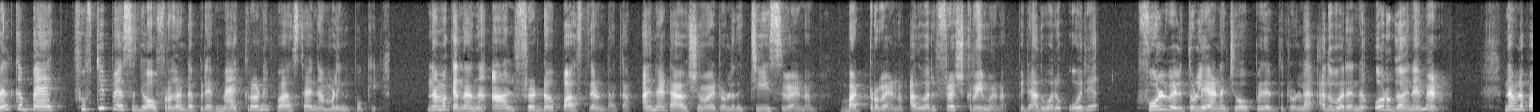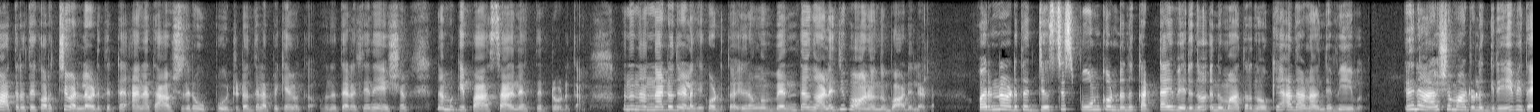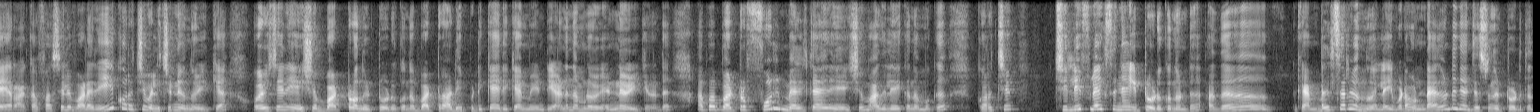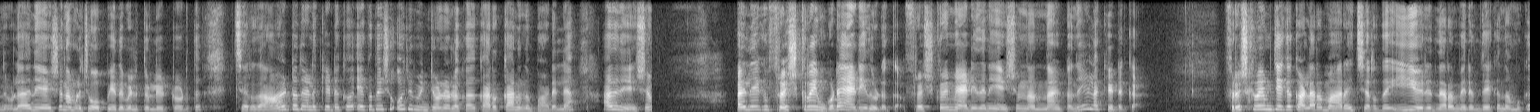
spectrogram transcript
Welcome back fifty percent offer കണ്ടപ്പോഴേ മാക്രോണിക് pasta നമ്മളിങ്ങ് പൊക്കി. നമുക്കെന്താണ് ആൽഫ്രെഡോ പാസ്ത ഉണ്ടാക്കാം. അതിനായിട്ട് ആവശ്യമായിട്ടുള്ളത് ചീസ് വേണം ബട്ടർ വേണം അതുപോലെ ഫ്രഷ് ക്രീം വേണം. പിന്നെ അതുപോലെ ഒരു ഫുൾ വെളുത്തുള്ളിയാണ് ചോപ്പ് ചെയ്തെടുത്തിട്ടുള്ളത്. അതുപോലെ തന്നെ ഒറുഗാനയും വേണം. നമ്മൾ പാത്രത്തിൽ കുറച്ച് വെള്ളം എടുത്തിട്ട് അതിനകത്ത് ആവശ്യത്തിന് ഉപ്പ് ഇട്ടിട്ട് തിളപ്പിക്കാൻ വെക്കാം ഒന്ന് തിളച്ചതിന് ശേഷം നമുക്ക് ഈ പാസ്ത അതിനകത്ത് ഇട്ട് കൊടുക്കാം. ഒന്ന് നന്നായിട്ടൊന്ന് ഇളക്കി കൊടുത്തോ ഇതിനൊന്നും വെന്തങ്ങ് അളിഞ്ഞു പോകാനൊന്നും പാടില്ല കേട്ടോ. ഒരെണ്ണം എടുത്ത് ജസ്റ്റ് സ്പൂൺ കൊണ്ടൊന്ന് കട്ടായി വരുന്നു എന്ന് മാത്രം നോക്കി അതാണ് അതിന്റെ വേവ്. ഇതിനാവശ്യമായിട്ടുള്ള ഗ്രേവി തയ്യാറാക്കാം. ഫസ്റ്റിൽ വളരെ കുറച്ച് വെളിച്ചെണ്ണ ഒന്ന് ഒഴിക്കുക. ഒഴിച്ചതിന് ശേഷം ബട്ടർ ഒന്ന് ഇട്ട് കൊടുക്കുന്നു. ബട്ടർ അടി പിടിക്കാതിരിക്കാൻ വേണ്ടിയാണ് നമ്മൾ എണ്ണ ഒഴിക്കുന്നത്. അപ്പോൾ ബട്ടർ ഫുൾ മെൽറ്റായതിനു ശേഷം അതിലേക്ക് നമുക്ക് കുറച്ച് ചില്ലി ഫ്ലേക്സ് ഞാൻ ഇട്ട് കൊടുക്കുന്നുണ്ട്. അത് കമ്പൽസറി ഒന്നുമല്ല. ഇവിടെ ഉണ്ടായതുകൊണ്ട് ഞാൻ ജസ്റ്റ് ഒന്ന് ഇട്ട് കൊടുത്തതേ ഉള്ളൂ. അതിനുശേഷം നമ്മൾ ചോപ്പ് ചെയ്ത വെളുത്തുള്ളി ഇട്ട് കൊടുത്ത് ചെറുതായിട്ടൊന്ന് ഇളക്കിയെടുക്കുക. ഏകദേശം ഒരു മിനിറ്റോളം ഇളക്കുക. അത് കറക്കാനൊന്നും പാടില്ല. അതിനുശേഷം അതിലേക്ക് ഫ്രഷ് ക്രീം കൂടെ ആഡ് ചെയ്ത് കൊടുക്കുക. ഫ്രഷ് ക്രീം ആഡ് ചെയ്തതിന് ശേഷം നന്നായിട്ടൊന്ന് ഇളക്കിയെടുക്കുക ഫ്രഷ് ക്രീമിന്റെയൊക്കെ കളർ മാറി ചെറുത് ഈ ഒരു നിറം വരുമ്പോഴേക്ക് നമുക്ക്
